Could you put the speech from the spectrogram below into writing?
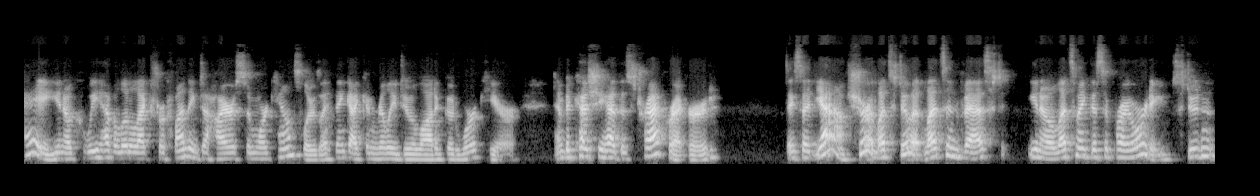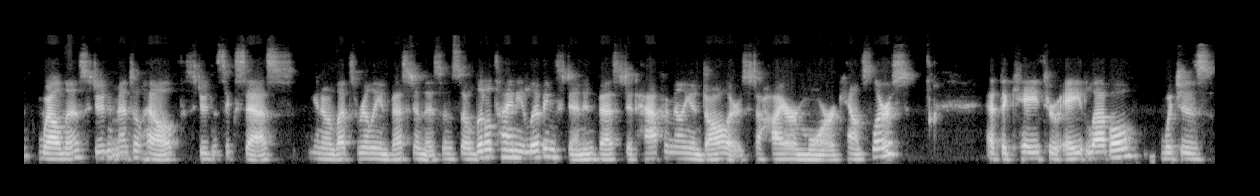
Hey, you know, could we have a little extra funding to hire some more counselors? I think I can really do a lot of good work here. And because she had this track record, they said, Yeah, sure, let's do it. Let's invest, you know, let's make this a priority. Student wellness, student mental health, student success, you know, let's really invest in this. And so little tiny Livingston invested half a million dollars to hire more counselors at the K through eight level, which is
